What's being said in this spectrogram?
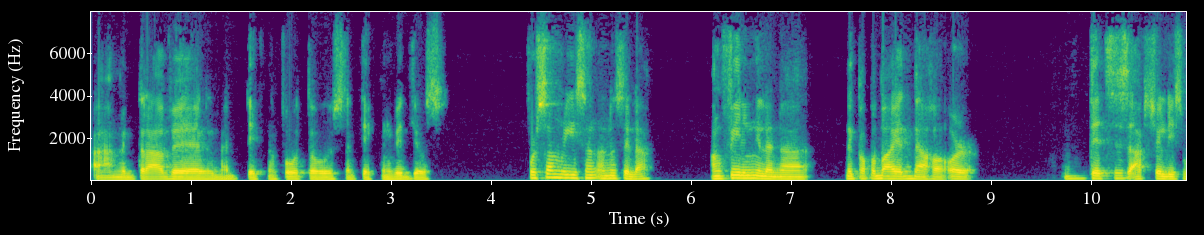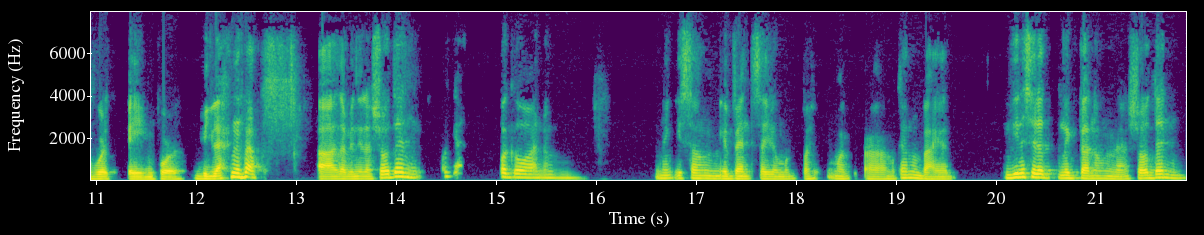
Uh, nag-travel, nag-take ng photos, nag-take ng videos. For some reason, ano sila, ang feeling nila na nagpapabayad na ako or this is actually worth paying for. Bigla na uh, sabi nila, so then, pag paggawa ng ng isang event sa'yo, mag, mag, uh, magkano bayad? Hindi na sila nagtanong na, so then,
